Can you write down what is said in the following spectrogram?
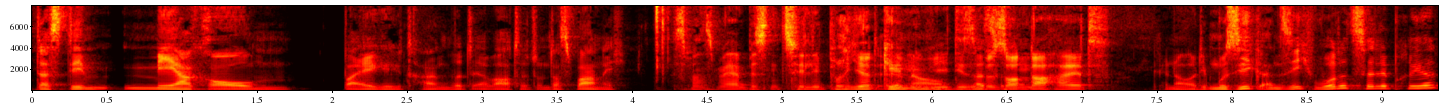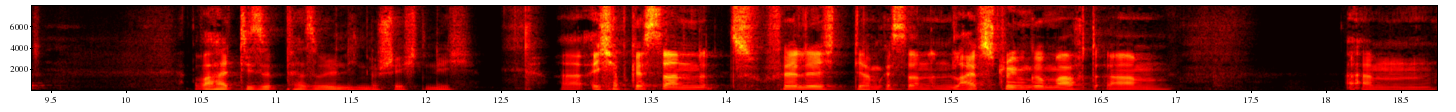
dass dem mehr Raum beigetragen wird, erwartet und das war nicht. Dass man es mehr ein bisschen zelebriert Genau. irgendwie, diese Also- Besonderheit. Genau, die Musik an sich wurde zelebriert, aber halt diese persönlichen Geschichten nicht. Äh, ich habe gestern zufällig, die haben gestern einen Livestream gemacht, ähm, ähm,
